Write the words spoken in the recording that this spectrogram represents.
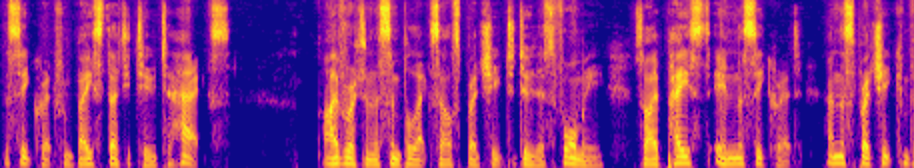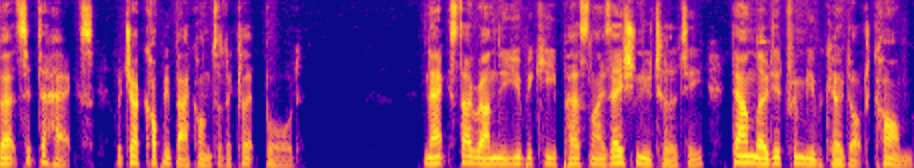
the secret from base 32 to hex. I've written a simple Excel spreadsheet to do this for me, so I paste in the secret and the spreadsheet converts it to hex, which I copy back onto the clipboard. Next, I run the YubiKey personalization utility downloaded from yubico.com.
